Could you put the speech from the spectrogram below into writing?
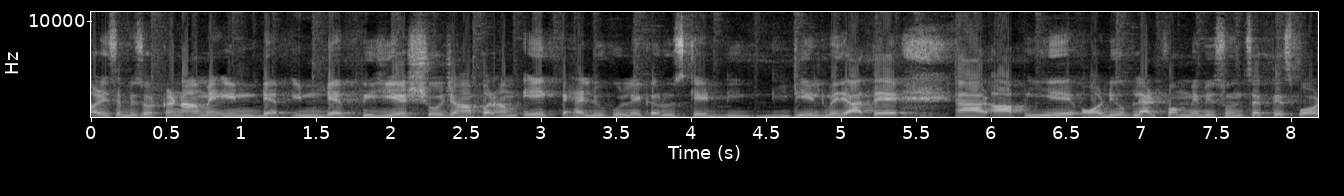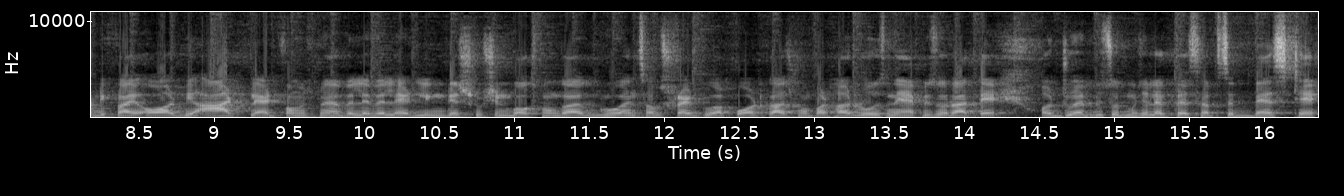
और इस एपिसोड का नाम है इनडेप इनडेप पी शो जहाँ पर हम एक पहलू को लेकर उसके डिटेल में जाते हैं। आप ये ऑडियो प्लेटफॉर्म में भी सुन सकते हैं। स्पॉटीफाई और भी आठ प्लेटफॉर्म्स में अवेलेबल है। लिंक डिस्क्रिप्शन बॉक्स में होगा। Grow and subscribe to our podcast वहाँ पर हर रोज़ नए एपिसोड आते हैं। और जो एपिसोड मुझे लगता है सबसे बेस्ट है,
